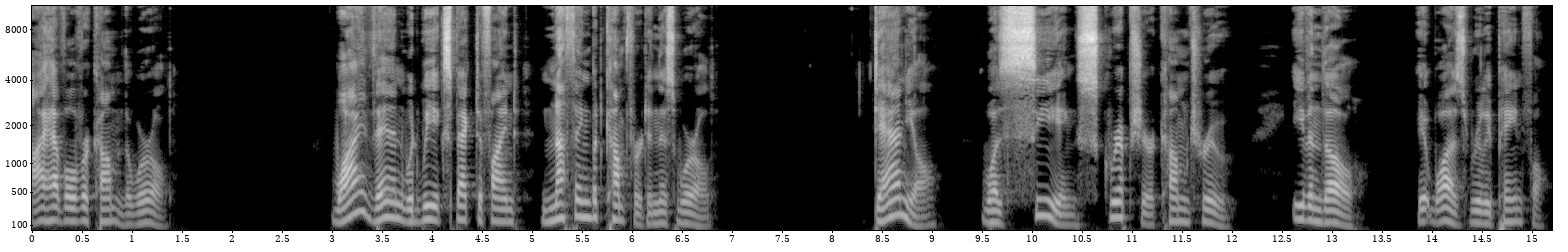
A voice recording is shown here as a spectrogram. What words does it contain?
I have overcome the world." Why then would we expect to find nothing but comfort in this world? Daniel was seeing Scripture come true, even though it was really painful.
